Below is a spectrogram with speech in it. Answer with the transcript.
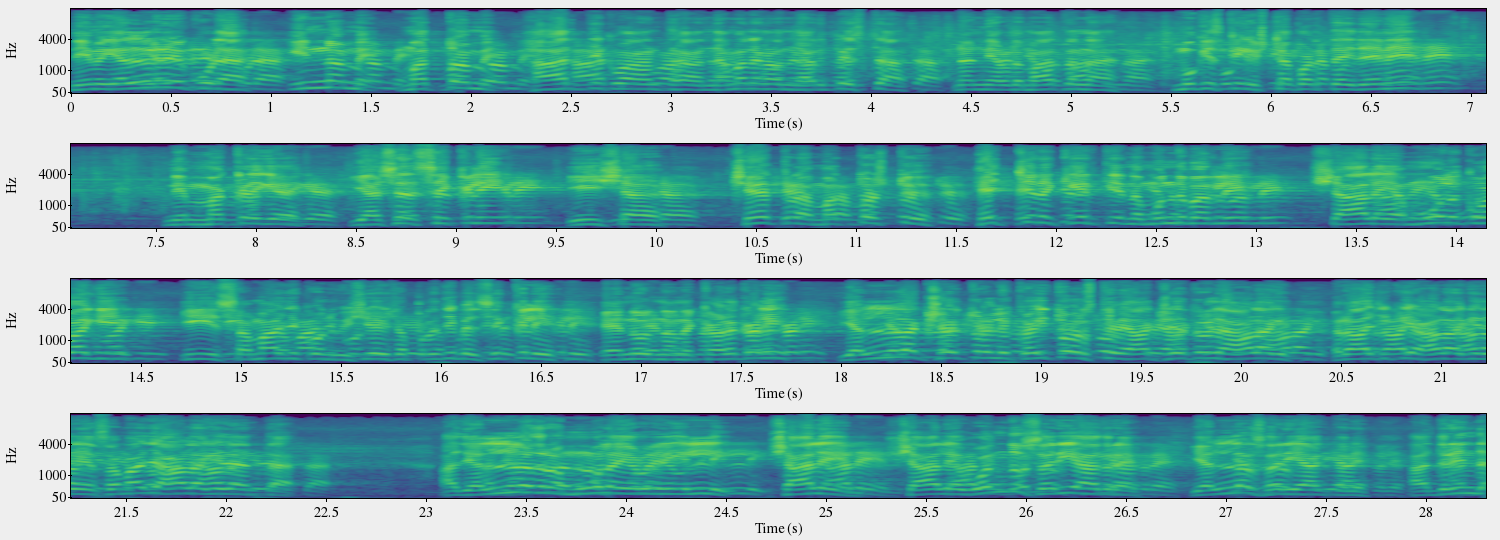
ನಿಮಗೆಲ್ಲರಿಗೂ ಕೂಡ ಇನ್ನೊಮ್ಮೆ ಮತ್ತೊಮ್ಮೆ ಹಾರ್ದಿಕವಾದಂತಹ ನಮನಗಳನ್ನು ಅರ್ಪಿಸ್ತಾ ನನ್ನ ಎರಡು ಮಾತನ್ನ ಮುಗಿಸ್ಲಿಕ್ಕೆ ಇಷ್ಟಪಡ್ತಾ ಇದ್ದೇನೆ. ನಿಮ್ಮ ಮಕ್ಕಳಿಗೆ ಯಶಸ್ಸು ಸಿಕ್ಕಲಿ ಈ ಕ್ಷೇತ್ರ ಮತ್ತಷ್ಟು ಹೆಚ್ಚಿನ ಕೀರ್ತಿಯಿಂದ ಮುಂದೆ ಬರಲಿ ಶಾಲೆಯ ಮೂಲಕವಾಗಿ ಈ ಸಮಾಜಕ್ಕೆ ಒಂದು ವಿಶೇಷ ಪ್ರತಿಭೆ ಸಿಕ್ಕಲಿ ಎನ್ನುವುದು ನನ್ನ ಕಳಕಳಿ. ಎಲ್ಲ ಕ್ಷೇತ್ರದಲ್ಲಿ ಕೈ ತೋರಿಸ್ತೇವೆ ಆ ಕ್ಷೇತ್ರದಲ್ಲಿ ಹಾಳಾಗಿ ರಾಜಕೀಯ ಹಾಳಾಗಿದೆ ಸಮಾಜ ಹಾಳಾಗಿದೆ ಅಂತ. ಅದೆಲ್ಲದರ ಮೂಲ ಇರುವುದು ಇಲ್ಲಿ ಶಾಲೆ ಶಾಲೆ ಒಂದು ಸರಿ ಆದ್ರೆ ಎಲ್ಲ ಸರಿ ಆಗ್ತದೆ ಅದರಿಂದ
